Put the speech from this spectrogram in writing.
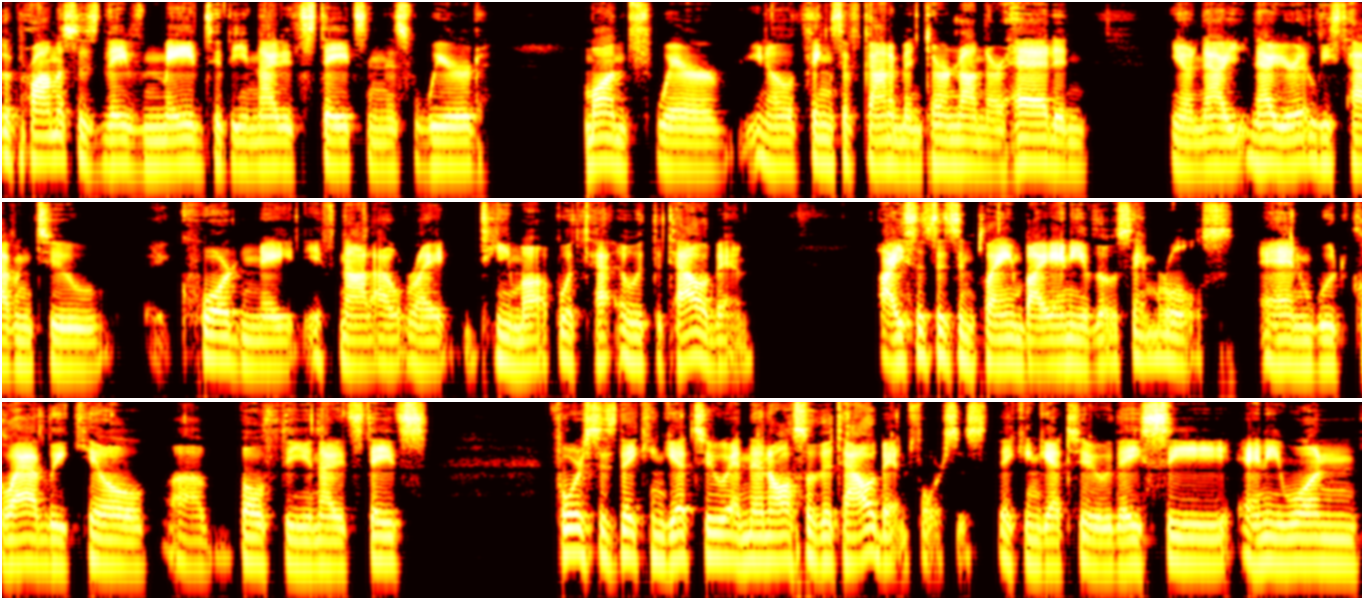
the promises they've made to the United States in this weird month where, you know, things have kind of been turned on their head. And, you know, now, now you're at least having to coordinate, if not outright team up with, with the Taliban. ISIS isn't playing by any of those same rules and would gladly kill uh, both the United States forces they can get to and then also the Taliban forces they can get to. They see anyone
